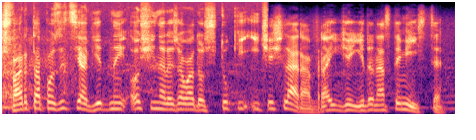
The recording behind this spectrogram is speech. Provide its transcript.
Czwarta pozycja w jednej osi należała do Sztuki i Cieślara, w rajdzie 11 miejsce.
